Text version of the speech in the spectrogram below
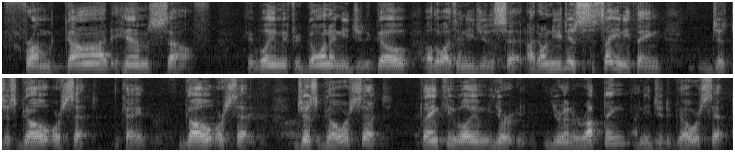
from God Himself. Okay, William, if you're going, I need you to go. Otherwise, I need you to sit. I don't need you to say anything. Just, just go or sit. Okay? Go or sit. Just go or sit. Thank you, William. You're, you're interrupting. I need you to go or sit.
